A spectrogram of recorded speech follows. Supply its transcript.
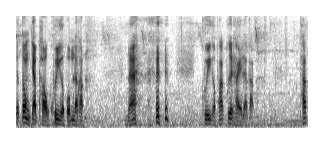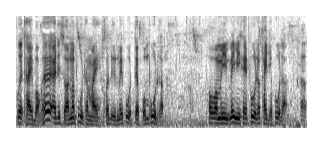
จะต้องจับเข่าคุยกับผมนะครับ นะ คุยกับพรรคเพื่อไทยแล้วครับพรรคเพื่อไทยบอกเฮ้ยอดิศรมาพูดทำไม คนอื่นไม่พูด แต่ผมพูดครับ เพราะว่าไม่ไม่มีใครพูดแล้วใครจะพูดล่ะครับ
